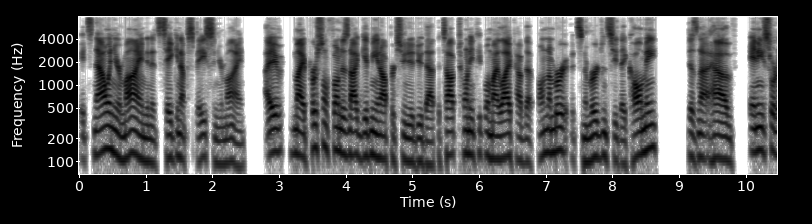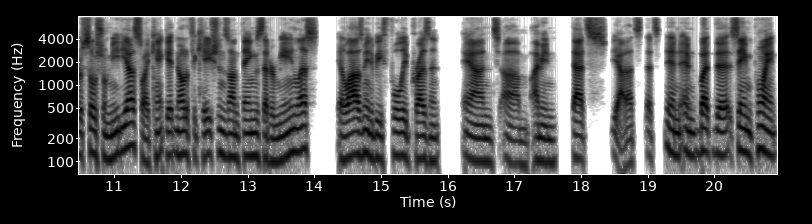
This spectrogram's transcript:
it's now in your mind and it's taking up space in your mind. I my personal phone does not give me an opportunity to do that. The top 20 people in my life have that phone number. If it's an emergency, they call me. It does not have any sort of social media, so I can't get notifications on things that are meaningless. It allows me to be fully present. And um, I mean, that's yeah, that's that's and and but the same point,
